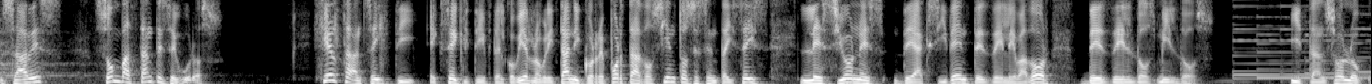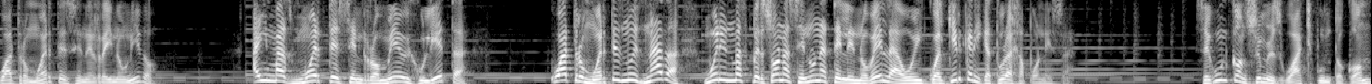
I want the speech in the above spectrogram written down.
¿sabes? Son bastante seguros. Health and Safety Executive del gobierno británico reporta 266 lesiones de accidentes de elevador desde el 2002 y tan solo cuatro muertes en el Reino Unido. Hay más muertes en Romeo y Julieta. Cuatro muertes no es nada. Mueren más personas en una telenovela o en cualquier caricatura japonesa. Según consumerswatch.com,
